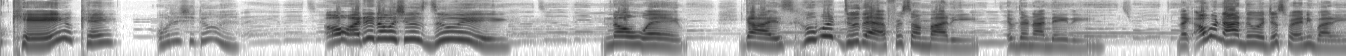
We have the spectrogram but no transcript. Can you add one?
okay, okay. What is she doing? Oh, I didn't know what she was doing. No way. Guys, who would do that for somebody if they're not dating? Like, I would not do it just for anybody.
